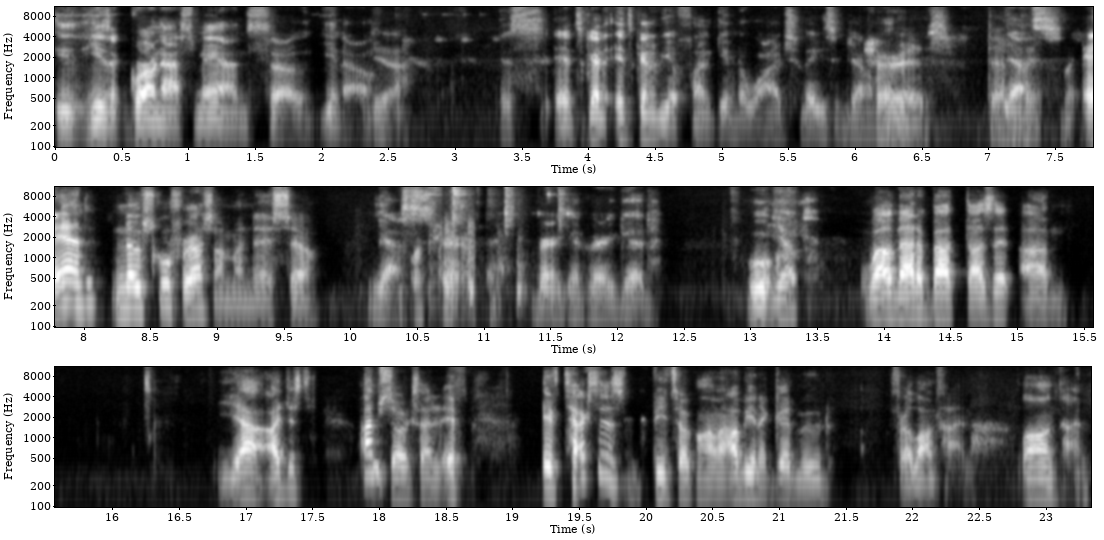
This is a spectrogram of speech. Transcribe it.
He's a grown ass man, so you know, yeah, it's it's gonna it's gonna be a fun game to watch, ladies and gentlemen. sure is definitely. Yes. And no school for us on Monday, so Yes, there? very good, very good. Ooh. Yep. Well, that about does it. Um, yeah, I just I'm so excited. If if Texas beats Oklahoma, I'll be in a good mood for a long time, long time.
